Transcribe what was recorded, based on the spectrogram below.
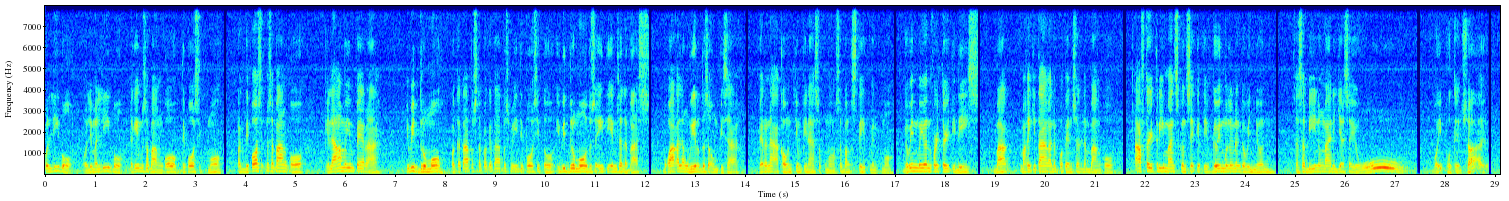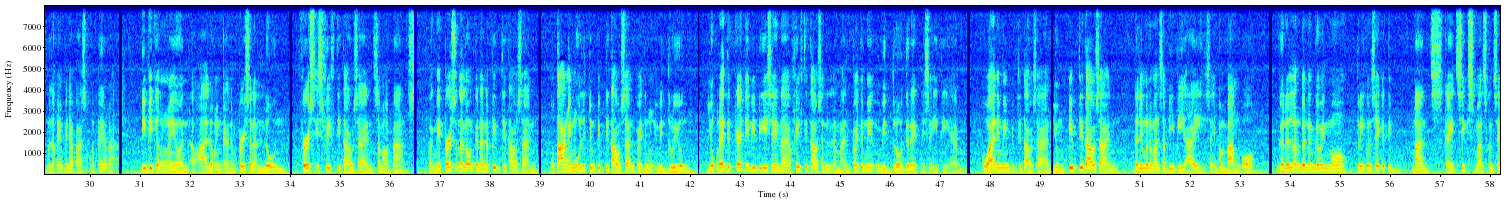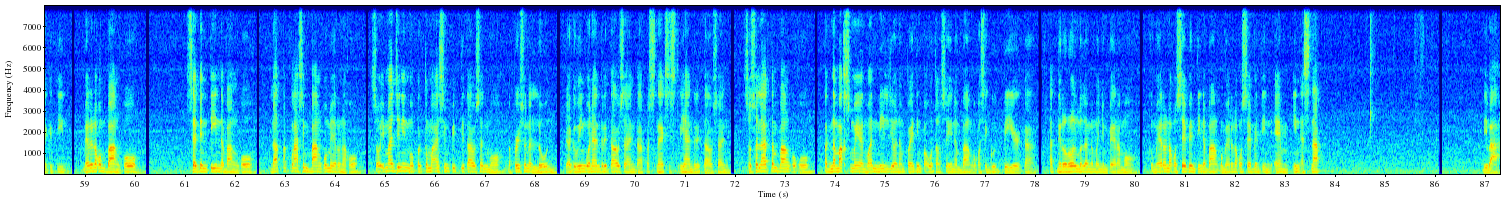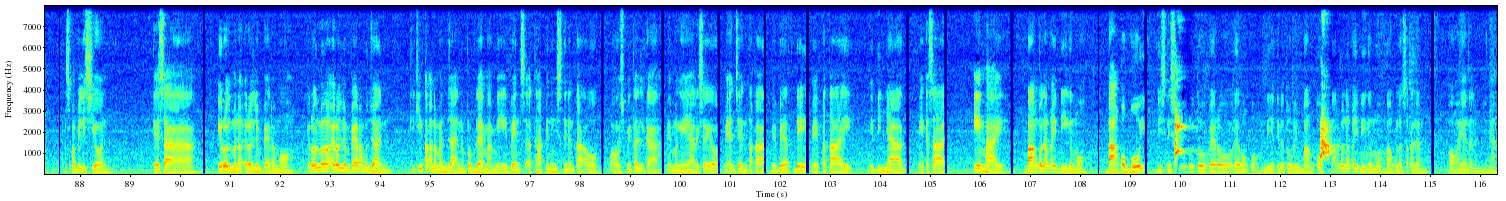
o 5,000, lagay mo sa bangko, deposit mo. Pag deposit mo sa bangko, kailangan mo yung pera, i-withdraw mo. Pagkatapos na pagkatapos mo i-deposito, i-withdraw mo doon sa ATM sa labas. Mukha ka lang weirdo sa umpisa. Pero na-account yung pinasok mo sa bank statement mo. Gawin mo yon for 30 days. Mag makikita ka ng potential ng bangko. After 3 months consecutive, gawin mo lang ng gawin yon. Sasabihin ng manager sa'yo, Wow! Boy, potential. Malaki ang pinapasok ng pera. Bibigyan ka ngayon, o aalokin ka ng personal loan. First is 50,000 sa mga banks. Pag may personal loan ka na na 50,000, utangin mo ulit yung 50,000, pwede mong i-withdraw yun. Yung credit card na ibibigay sa'yo na 50,000 ang laman, pwede mo yung i-withdraw directly sa ATM. Kuhanin mo yung 50,000. Yung 50,000, dali mo naman sa BPI, sa ibang bangko. Ganun lang ganun gawin mo. 3 consecutive months, kahit 6 months consecutive. Meron akong bangko. 17 na bangko. Lahat ng klaseng bangko meron ako. So imaginein mo, pag tumaas yung 50,000 mo na personal loan, gagawing 100,000 tapos next is 300,000. So sa lahat ng bangko ko, pag na-max mo yan, 1 million ang pwedeng pautang sa'yo ng bangko kasi good payer ka. At niroroll mo lang naman yung pera mo. Kung meron ako 17 na bangko, meron ako 17M in a snap. 'Di ba? Mas mabilis yon Kesa i-roll mo ng i-roll yung pera mo. I-roll mo ng i-roll yung pera mo dyan, kikita ka naman dyan. Ang problema, may events at happenings din ng tao. Ma-hospital ka, may mangyayari sa'yo, may agenda ka, may birthday, may patay, may binyag, may kasal. Aim high. Bangko lang kaibigan mo. Bangko boy. Business guru to, pero ewan ko, hindi niya tinuturo yung bangko. Bangko lang kaibigan mo, bangko lang sa kalam. O ngayon, alam niyo na.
